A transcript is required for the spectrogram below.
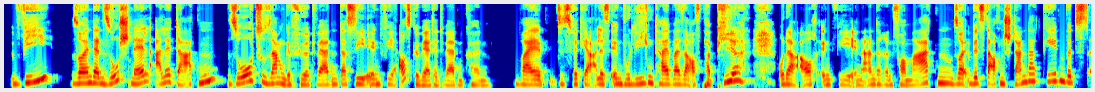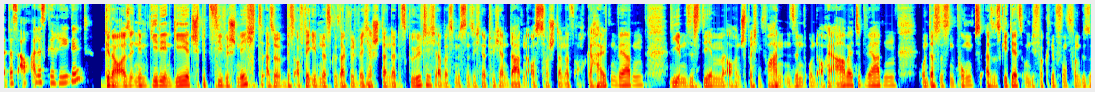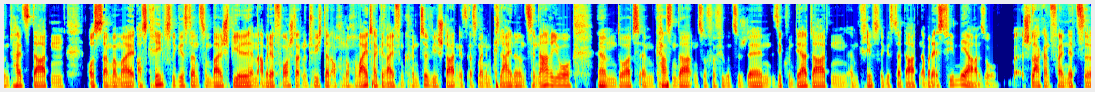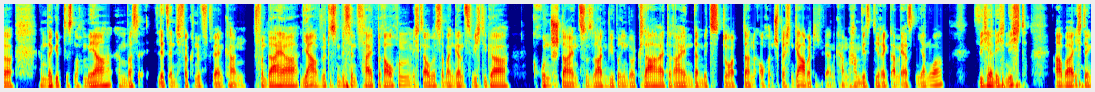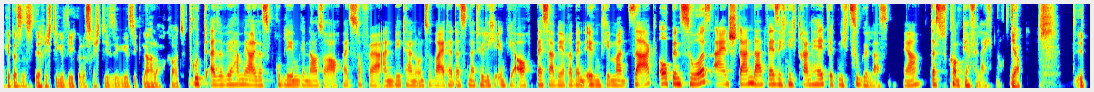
Wie sollen denn so schnell alle Daten so zusammengeführt werden, dass sie irgendwie ausgewertet werden können? Weil das wird ja alles irgendwo liegen, teilweise auf Papier oder auch irgendwie in anderen Formaten. Wird es da auch einen Standard geben? Wird das auch alles geregelt? Genau, also in dem GDNG jetzt spezifisch nicht. Also bis auf der Ebene, dass gesagt wird, welcher Standard ist gültig, aber es müssen sich natürlich an Datenaustauschstandards auch gehalten werden, die im System auch entsprechend vorhanden sind und auch erarbeitet werden. Und das ist ein Punkt, also es geht jetzt um die Verknüpfung von Gesundheitsdaten aus, sagen wir mal, aus Krebsregistern zum Beispiel, aber der Vorschlag natürlich dann auch noch weiter greifen könnte. Wir starten jetzt erstmal in einem kleineren Szenario, ähm, dort ähm, Kassendaten zur Verfügung zu stellen, Sekundärdaten, ähm, Krebsregisterdaten, aber da ist viel mehr. Also Schlaganfallnetze. Ähm, da gibt es noch mehr, ähm, was letztendlich verknüpft werden kann. Von daher, ja, wird es ein bisschen Zeit brauchen. Ich glaube, es ist aber ein ganz wichtiger Grundstein zu sagen, wir bringen dort Klarheit rein, damit dort dann auch entsprechend gearbeitet werden kann. Haben wir es direkt am 1. Januar? Sicherlich nicht, aber ich denke, das ist der richtige Weg und das richtige Signal auch gerade. Gut, also wir haben ja das Problem genauso auch bei Softwareanbietern und so weiter, dass natürlich irgendwie auch besser wäre, wenn irgendjemand sagt, Open Source, ein Standard, wer sich nicht dran hält, wird nicht zugelassen. Ja, das kommt ja vielleicht noch. Ja,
